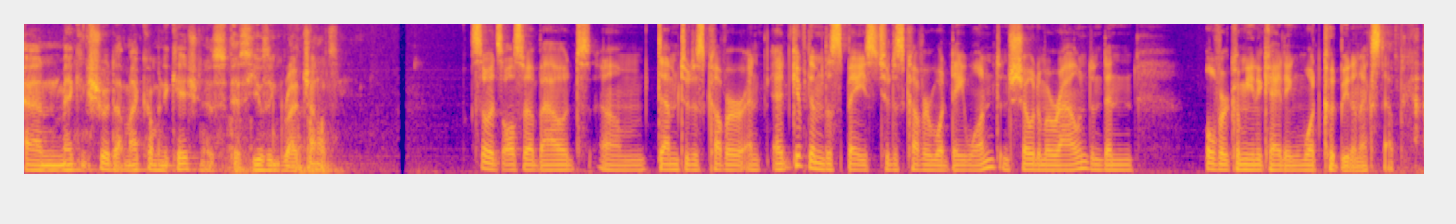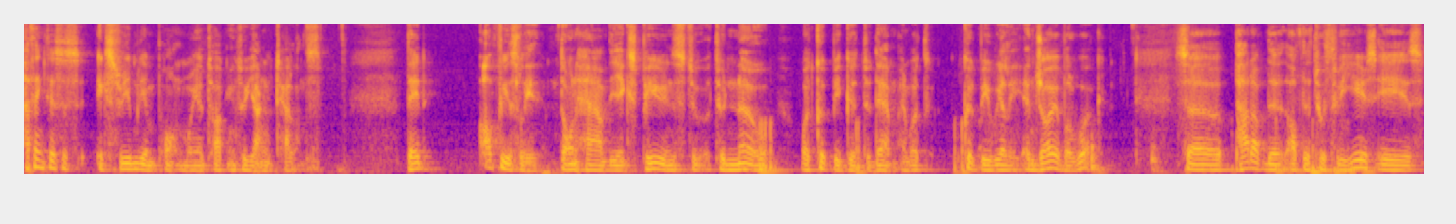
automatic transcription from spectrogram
and making sure that my communication is, is using the right channels. So it's also about um, them to discover and, and give them the space to discover what they want and show them around and then over communicating what could be the next step. I think this is extremely important when you're talking to young talents. They obviously don't have the experience to, to know what could be good to them and what could be really enjoyable work. So part of the of the two three years is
